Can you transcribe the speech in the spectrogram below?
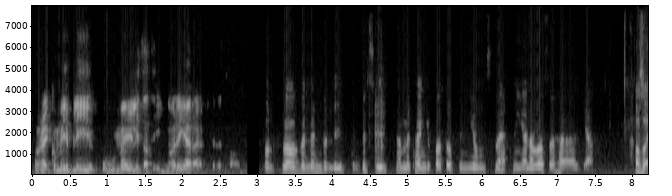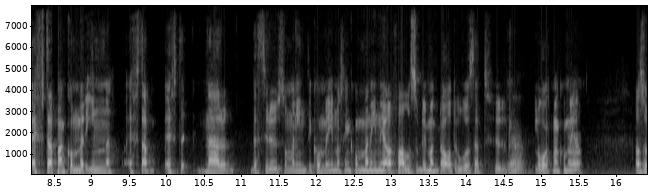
Och det kommer ju bli omöjligt att ignorera efter ett tag. Folk var väl ändå lite besvikna med tanke på att opinionsmätningarna var så höga. Alltså efter att man kommer in, efter, efter, när det ser ut som man inte kommer in och sen kommer man in i alla fall så blir man glad oavsett hur Ja. lågt man kommer in. Ja. Alltså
